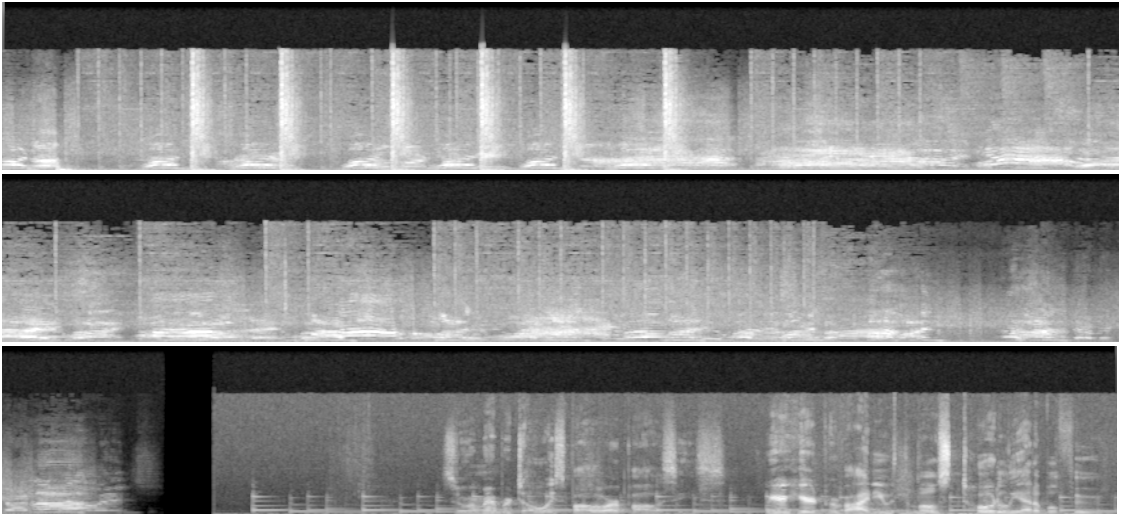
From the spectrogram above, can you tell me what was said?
One ah. one. One, one, one, one, one, one. So remember to always follow our policies. We're here to provide you with the most totally edible food.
